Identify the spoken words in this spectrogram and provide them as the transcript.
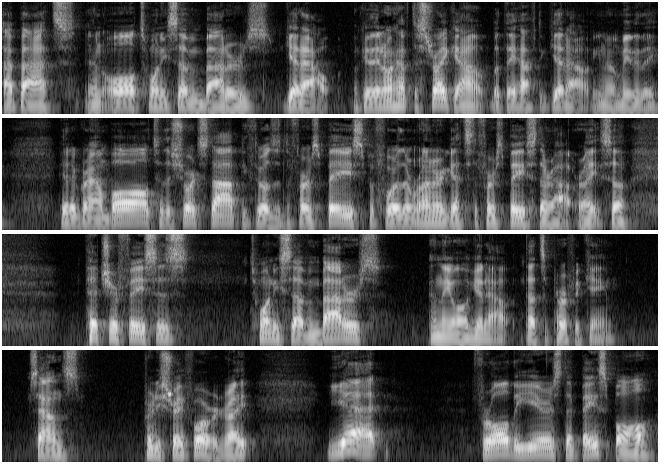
at bats, and all 27 batters get out. Okay, they don't have to strike out, but they have to get out. You know, maybe they hit a ground ball to the shortstop. He throws it to first base. Before the runner gets to first base, they're out, right? So, pitcher faces 27 batters and they all get out. That's a perfect game. Sounds pretty straightforward, right? Yet, for all the years that baseball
